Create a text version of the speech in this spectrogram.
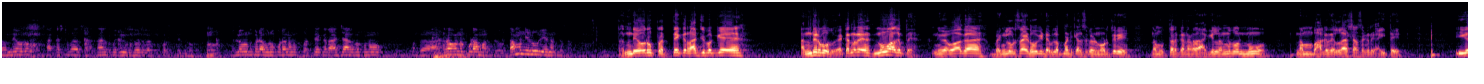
ತಂದೆಯವರು ಸಾಕಷ್ಟು ಸರ್ಕಾರದ ಬಗ್ಗೆ ವಿರೋಧ ವ್ಯಕ್ತಪಡಿಸ್ತಿದ್ರು. ಹ್ಞೂ ಎಲ್ಲೋ ಒಂದು ಕಡೆ ಅವರು ಕೂಡ ನಮಗೆ ಪ್ರತ್ಯೇಕ ರಾಜ್ಯ ಆಗಬೇಕು ಒಂದು ಆಗ್ರಹವನ್ನು ಕೂಡ ಮಾಡ್ತಿದ್ರು. ತಮ್ಮ ನಿಲುವು ಏನಂತ ಸರ್? ತಂದೆಯವರು ಪ್ರತ್ಯೇಕ ರಾಜ್ಯ ಬಗ್ಗೆ ಅಂದಿರ್ಬೋದು. ಯಾಕಂದರೆ ನೋವಾಗುತ್ತೆ ನೀವು ಯಾವಾಗ ಬೆಂಗಳೂರು ಸೈಡ್ ಹೋಗಿ ಡೆವಲಪ್ಮೆಂಟ್ ಕೆಲಸಗಳು ನೋಡ್ತೀರಿ ನಮ್ಮ ಉತ್ತರ ಕನ್ನಡ ಆಗಿಲ್ಲ ಅನ್ನೋದು ಒಂದು ನೋವು ನಮ್ಮ ಭಾಗದ ಎಲ್ಲ ಶಾಸಕರಿಗೆ ಐತೆ ಐತಿ. ಈಗ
